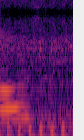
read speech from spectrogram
aus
